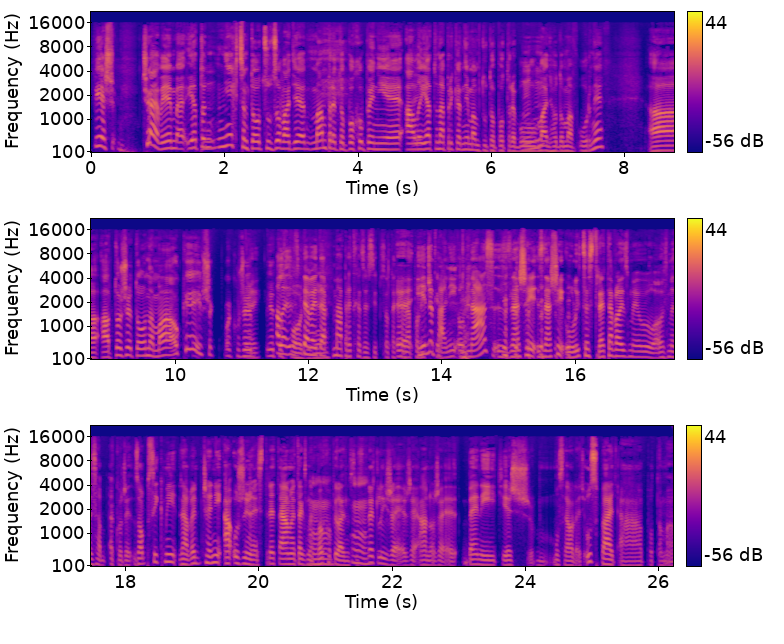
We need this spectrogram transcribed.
vieš, čo ja viem, ja to Mhm. nechcem to odsudzovať, ja mám preto pochopenie, ale ja to napríklad nemám túto potrebu Mhm. mať ho doma v urne. A, a to, že to ona má, OK, však akože Hej. je to Ale v pohode, tá veta má predchádzajúci psov také E, na poličke. Jedna pani od nás z našej, z našej ulice, stretávali sme ju, sme sa akože s obsikmi na venčení a už ju nestretávame, tak sme Mm, pochopili, sme sa mm. stretli, že, že áno, že Benny tiež musel dať uspať a potom uh,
